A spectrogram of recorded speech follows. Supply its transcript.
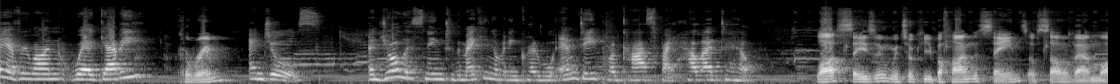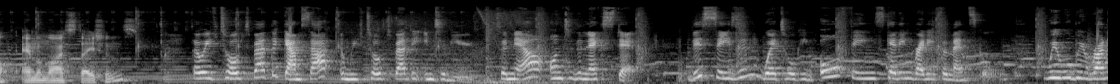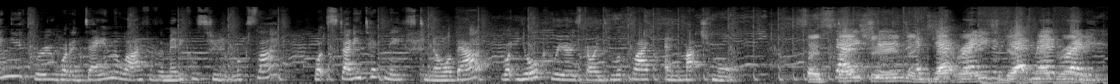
Hi everyone, we're Gabby Karim and Jules, and you're listening to the Making of an Incredible MD podcast by Halad to Health. Last season, we took you behind the scenes of some of our mock MMI stations. So we've talked about the GAMSAT and we've talked about the interviews. So now on to the next step. This season, we're talking all things getting ready for med school. We will be running you through what a day in the life of a medical student looks like, what study techniques to know about, what your career is going to look like, and much more. So stay tuned and get ready to get med ready.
